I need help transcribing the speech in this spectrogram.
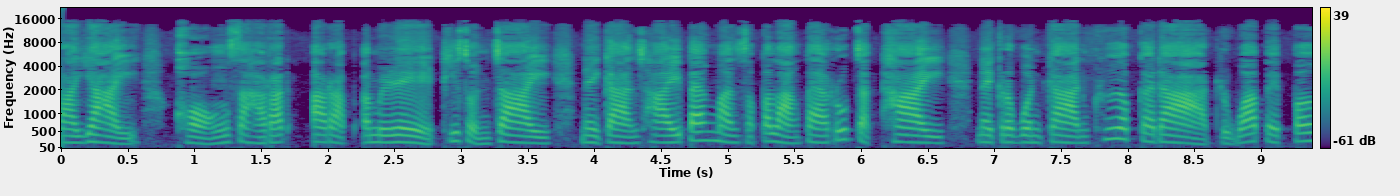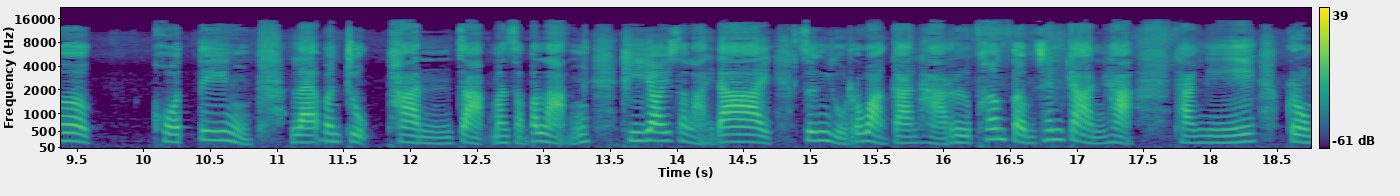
รายใหญ่ของสหรัฐอาหรับเมิเรตส์ที่สนใจ ในการใช้แป้งมันสำปะหลังแปรรูปจากไทย ในกระบวนการเคลือบกระดาษ หรือว่าเปเปอร์ โคตติ้ง และบรรจุพันธุ์จากมันสำปะหลังที่ย่อยสลายได้ ซึ่งอยู่ระหว่างการหารือเพิ่มเติมเช่นกันค่ะ ทางนี้กรม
